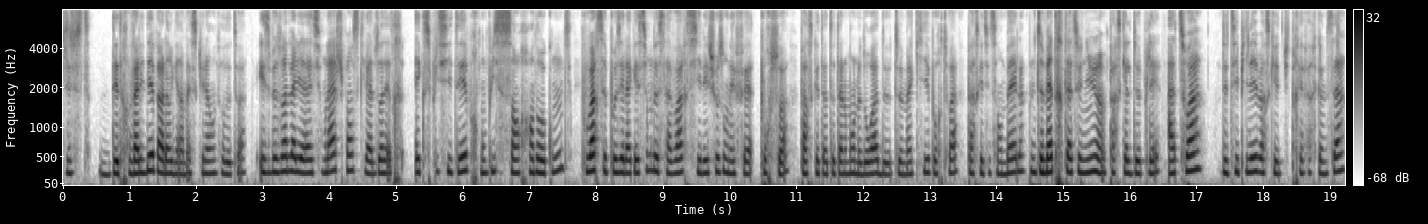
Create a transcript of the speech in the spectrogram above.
juste d'être validé par le regard masculin autour de toi. Et ce besoin de validation-là, je pense qu'il a besoin d'être explicité pour qu'on puisse s'en rendre compte, pouvoir se poser la question de savoir si les choses on les fait pour soi, parce que t'as totalement le droit de te maquiller pour toi, parce que tu te sens belle, de mettre ta tenue parce qu'elle te plaît, à toi de t'épiler parce que tu te préfères comme ça,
